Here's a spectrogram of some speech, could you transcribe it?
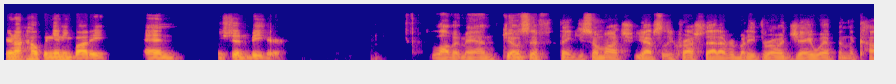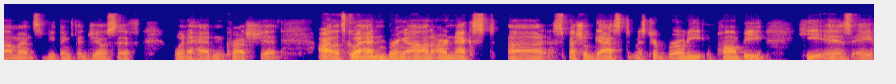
you're not helping anybody, and you shouldn't be here. Love it, man. Joseph, thank you so much. You absolutely crushed that. Everybody throw a J whip in the comments if you think that Joseph went ahead and crushed it. All right, let's go ahead and bring on our next uh, special guest, Mr. Brody Pompe. He is a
